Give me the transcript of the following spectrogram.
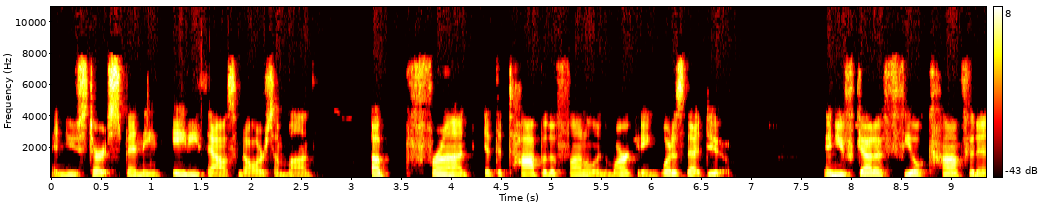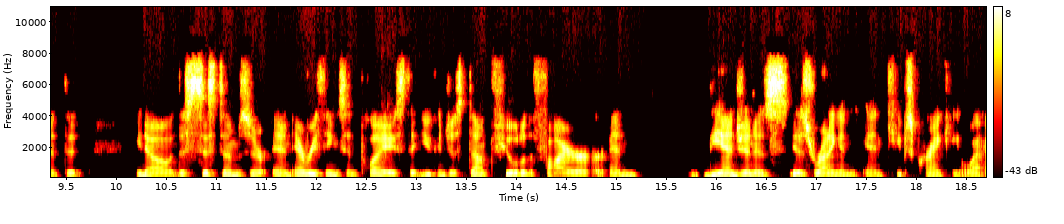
and you start spending $80,000 a month up front at the top of the funnel in the marketing, what does that do? And you've got to feel confident that you know the systems are and everything's in place that you can just dump fuel to the fire and the engine is is running and, and keeps cranking away.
